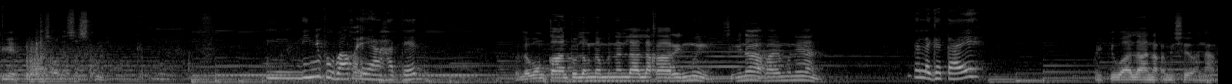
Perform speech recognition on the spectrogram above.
Sige, pumasok na sa school. Hindi niyo po ba ako ihahatid? Dalawang kanto lang naman ang lalakarin mo eh. Sige na, kaya mo na yan. Talaga, tay? May tiwala na kami sa'yo, anak.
